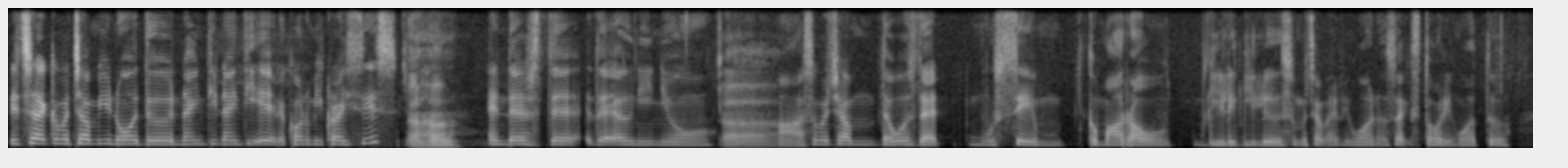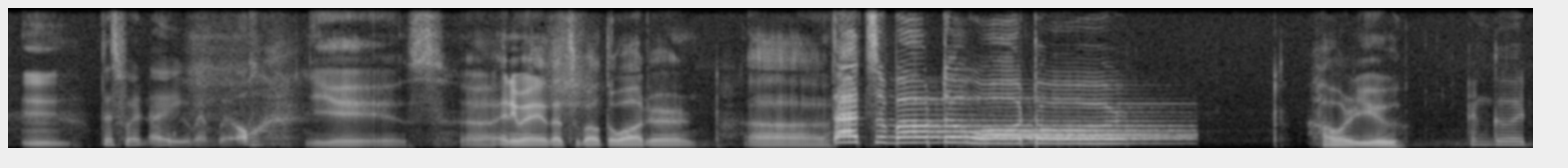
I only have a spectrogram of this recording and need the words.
it's like macam you know the 1998 economy crisis, uh-huh and there's the the El Nino. uh, Ah, so macam there was that musim kemarau gila-gila. So macam everyone was like storing water. mm. That's what I remember. Oh, Yes. Uh, anyway, that's about the water. Uh, that's about the water. how are you? I'm good.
